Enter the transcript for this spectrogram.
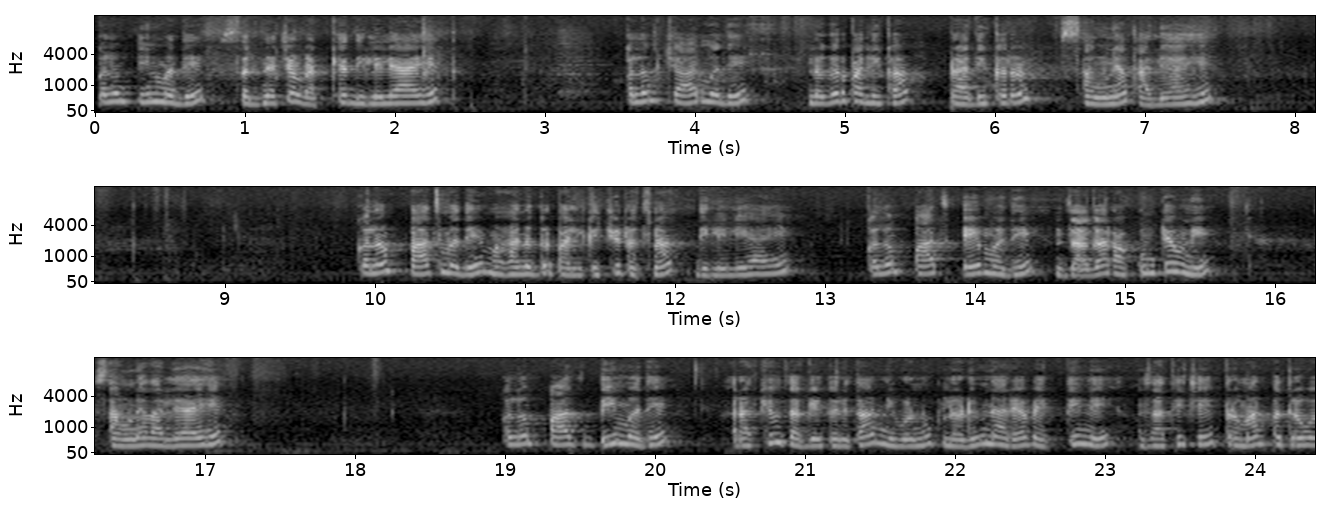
कलम तीनमध्ये संज्ञाच्या व्याख्या दिलेल्या आहेत. कलम चारमध्ये नगरपालिका प्राधिकरण सांगण्यात आले आहे. कलम पाचमध्ये महानगरपालिकेची रचना दिलेली आहे. कलम पाच एमध्ये जागा राखून ठेवणे सांगण्यात आले आहे. कलम पाच बीमध्ये राखीव जागेकरिता निवडणूक लढविणाऱ्या व्यक्तीने जातीचे प्रमाणपत्र व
